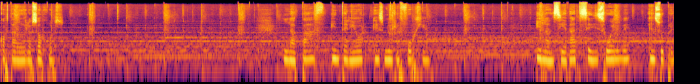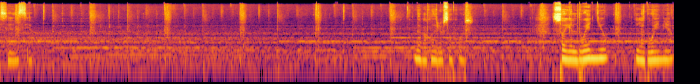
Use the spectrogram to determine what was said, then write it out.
Costado de los ojos. La paz interior es mi refugio y la ansiedad se disuelve en su presencia. debajo de los ojos. Soy el dueño, la dueña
